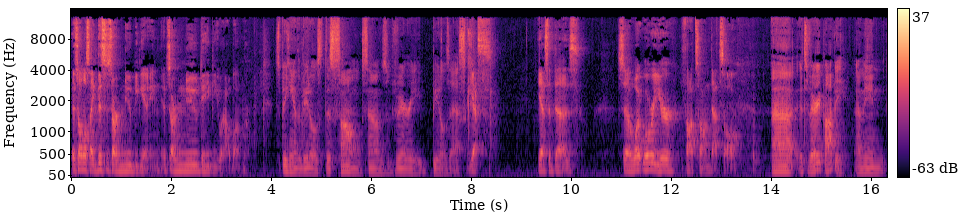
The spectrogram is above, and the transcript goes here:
It's almost like this is our new beginning. It's our new debut album. Speaking of the Beatles, this song sounds very Beatles esque. Yes. Yes, it does. So, what what were your thoughts on That's All? Uh, it's very poppy. I mean,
